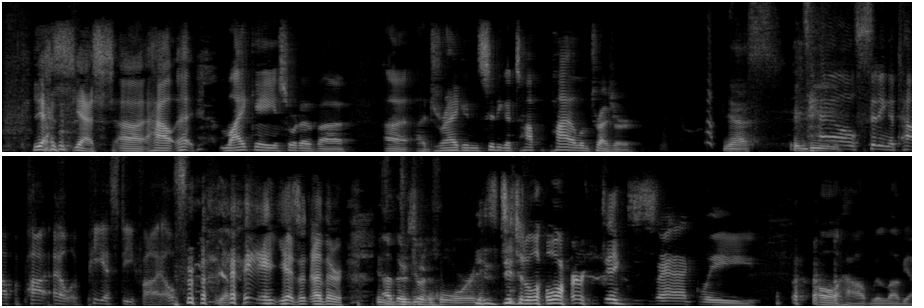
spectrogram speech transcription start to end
yes yes uh how eh, like a sort of uh, uh, a dragon sitting atop a pile of treasure Yes, It's indeed. Hal sitting atop a pile of PSD files. Yep. yes another His other digital sort of- hoard. His digital hoard. exactly. Oh, Hal, we love you.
